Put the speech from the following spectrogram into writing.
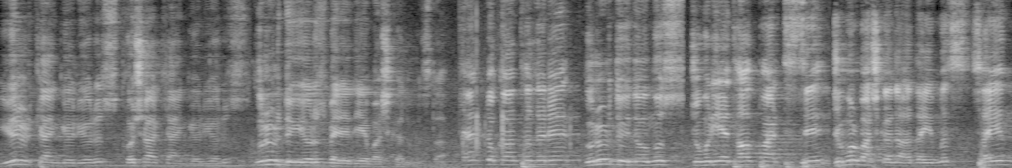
yürürken görüyoruz, koşarken görüyoruz. Gurur duyuyoruz belediye başkanımızla. Kent lokantaları gurur duyduğumuz Cumhuriyet Halk Partisi Cumhurbaşkanı adayımız Sayın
